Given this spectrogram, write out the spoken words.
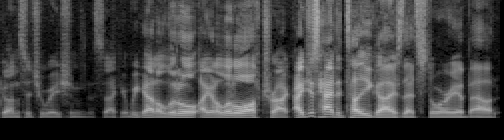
gun situation in a second. We got a little I got a little off track. I just had to tell you guys that story about,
